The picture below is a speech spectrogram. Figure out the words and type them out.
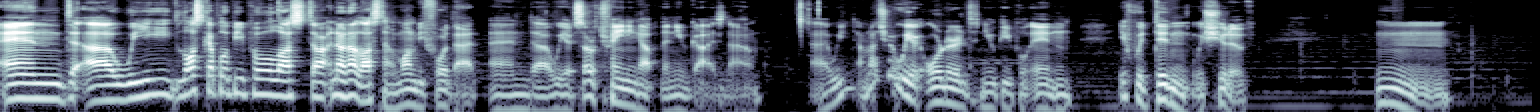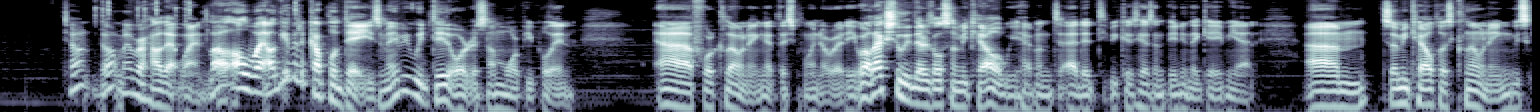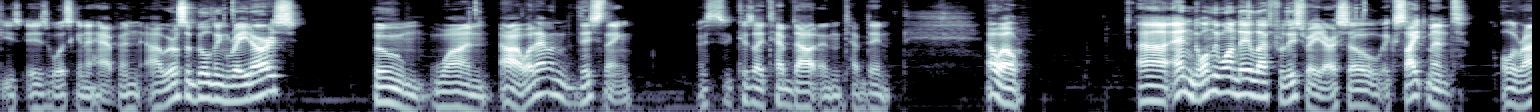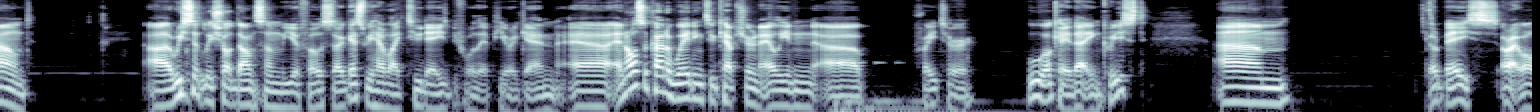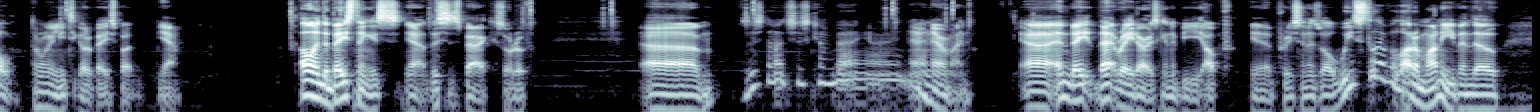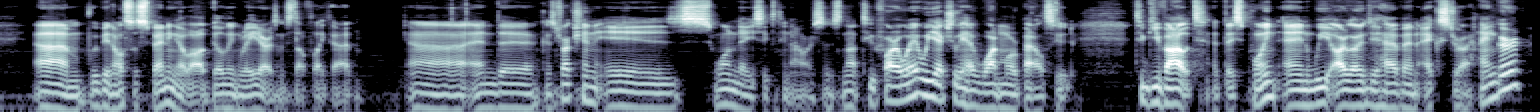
And uh, we lost a couple of people last time. No, not last time. One before that. And uh, we are sort of training up the new guys now. Uh, we I'm not sure we ordered new people in. If we didn't, we should have. Hmm. Don't don't remember how that went. I'll, I'll I'll give it a couple of days. Maybe we did order some more people in uh, for cloning at this point already. Well, actually, there's also Mikael we haven't added because he hasn't been in the game yet. Um, so Mikael plus cloning is, is, what's gonna happen. Uh, we're also building radars. Boom, one. Ah, what happened to this thing? It's because I tabbed out and tabbed in. Oh well. Uh, and only one day left for this radar, so excitement all around. Uh, recently shot down some UFOs, so I guess we have like two days before they appear again. Uh, and also kind of waiting to capture an alien uh, praetor. Ooh, okay, that increased. Um, go to base. All right, well, don't really need to go to base, but yeah. Oh, and the base thing is, yeah, this is back, sort of. Um, does this not just come back? Uh, never mind. Uh, and they, that radar is going to be up yeah, pretty soon as well. We still have a lot of money, even though um, we've been also spending a lot building radars and stuff like that. Uh, and the construction is one day, 16 hours, so it's not too far away. We actually have one more battle suit to give out at this point, and we are going to have an extra hangar,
